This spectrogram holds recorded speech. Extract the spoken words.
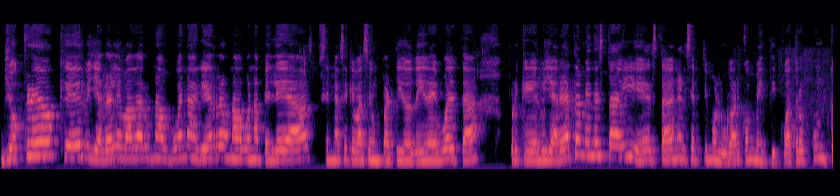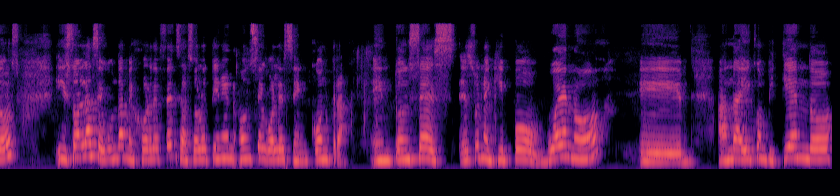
yo creo que el Villarreal le va a dar una buena guerra, una buena pelea. Se me hace que va a ser un partido de ida y vuelta, porque el Villarreal también está ahí, ¿eh? está en el séptimo lugar con 24 puntos y son la segunda mejor defensa, solo tienen 11 goles en contra. Entonces, es un equipo bueno, eh, anda ahí compitiendo,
